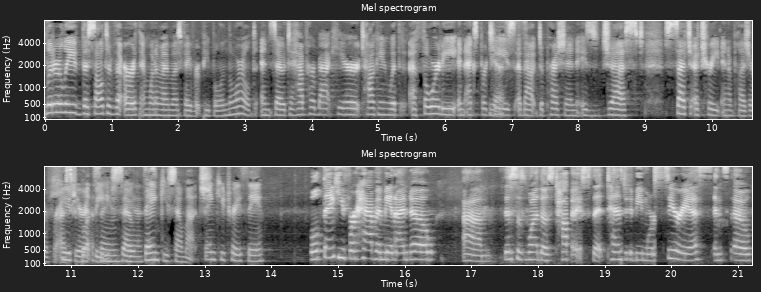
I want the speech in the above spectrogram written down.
literally the salt of the earth and one of my most favorite people in the world. And so to have her back here talking with authority and expertise yes. about depression is just such a treat and a pleasure for Huge us here blessing. at B. So yes. thank you so much. Thank you, Tracy. Well, thank you for having me. And I know um, this is one of those topics that tends to be more serious. And so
